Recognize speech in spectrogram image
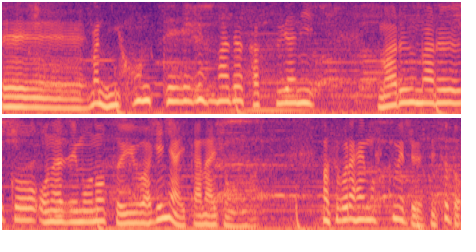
えーまあ、日本庭園まではさすがに丸々こう同じものというわけにはいかないと思います。まあ、そこら辺も含めてですねちょっと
